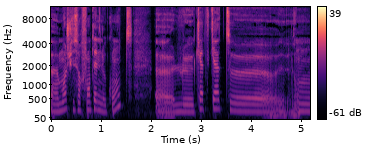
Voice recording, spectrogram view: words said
Moi, je suis sur Fontaine-le-Comte. Le 4x4, euh, on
